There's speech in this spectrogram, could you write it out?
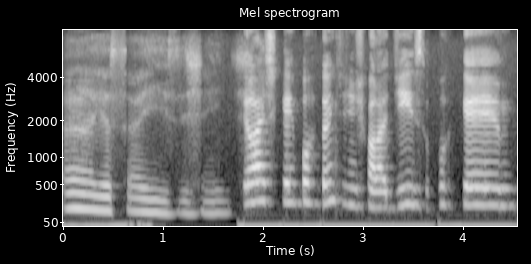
Ai, essa Isis, gente. Eu acho que é importante a gente falar disso, porque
